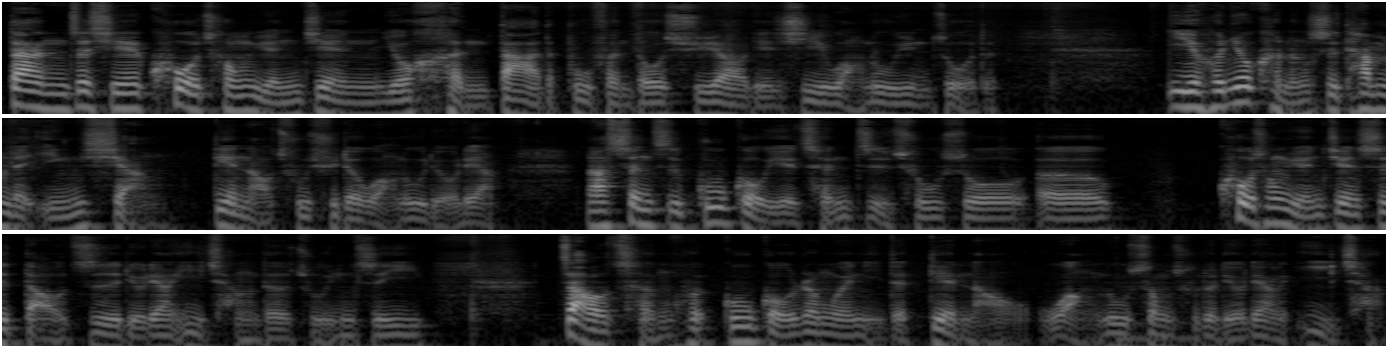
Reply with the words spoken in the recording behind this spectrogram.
但这些扩充元件有很大的部分都需要联系网络运作的，也很有可能是他们的影响电脑出去的网络流量。那甚至 Google 也曾指出说，呃，扩充元件是导致流量异常的主因之一，造成会 Google 认为你的电脑网络送出的流量异常。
